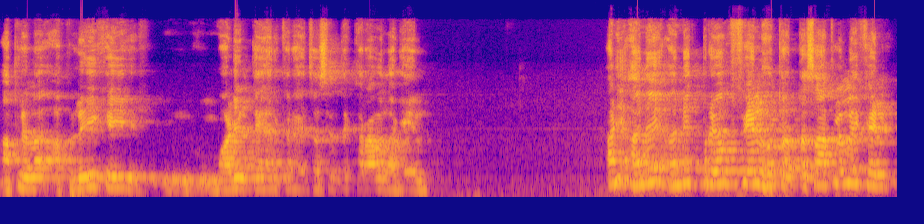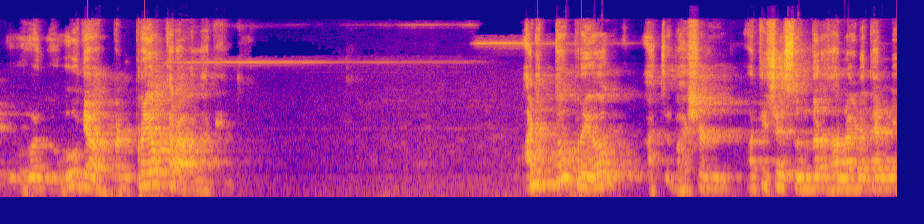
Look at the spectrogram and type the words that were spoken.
आपल्याला आपलंही काही मॉडेल तयार करायचं असेल ते करावं लागेल. आणि अनेक अनेक प्रयोग फेल होतात तसं आपल्यालाही फेल हो, होऊ द्यावं पण प्रयोग करावा लागेल. आणि तो प्रयोग आजचं भाषण अतिशय सुंदर झालं आणि त्यांनी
